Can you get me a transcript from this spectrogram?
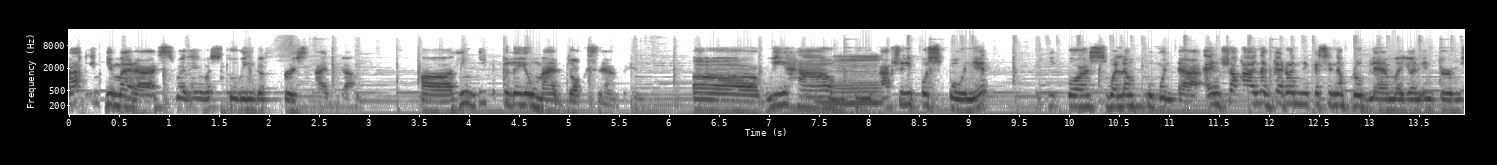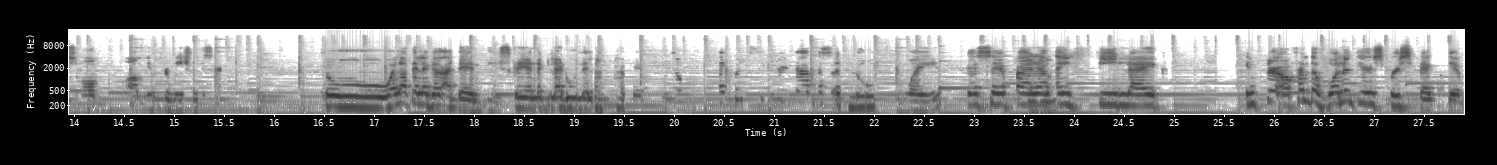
back in Guimaras, when I was doing the first ADCA, uh, hindi tuloy yung Mad Docs namin. Uh, we have to Mm. actually postpone it because walang pumunta. And saka nagkaroon din kasi ng problema yon in terms of um, information design. So, wala talagang attendees, kaya naglaro na lang kami. So, I consider that as a low point kasi parang I feel like in ter- uh, from the volunteers perspective,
